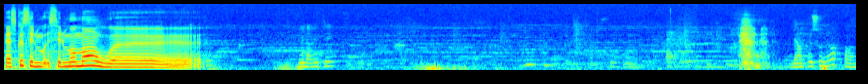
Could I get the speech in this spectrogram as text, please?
parce que c'est le, le, moment où l'arrêter Il est un peu sonore quand même.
